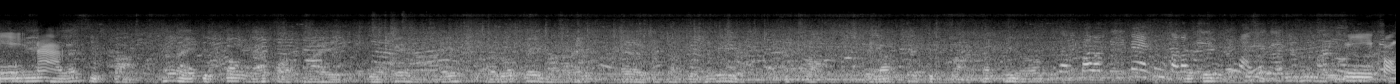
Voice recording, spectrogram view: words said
นี้ตรงน่ะละสิบบาทข้างในติดกล้องนะปลอดภัยหมวกไม่หายรถไม่หายเออจะกลับเดินที่นี่สิบบาทนะครับแค่สิบบาทครับพี่น้องบารมีแม่คือบารมีหนูไม่ไหวเลยมีของ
